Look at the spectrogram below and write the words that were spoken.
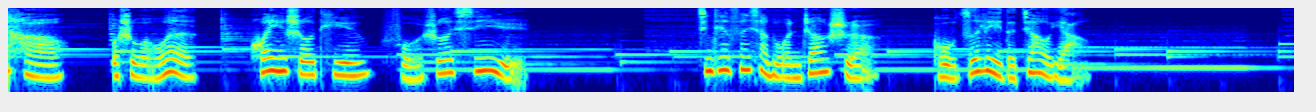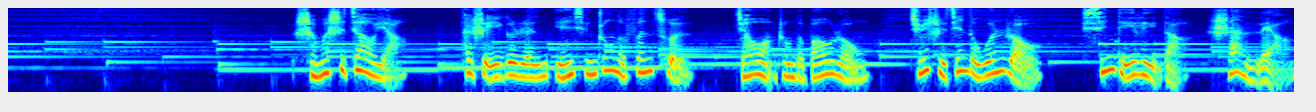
好，我是文文，欢迎收听《佛说心语》。今天分享的文章是《骨子里的教养》。什么是教养？它是一个人言行中的分寸，交往中的包容，举止间的温柔，心底里的善良。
